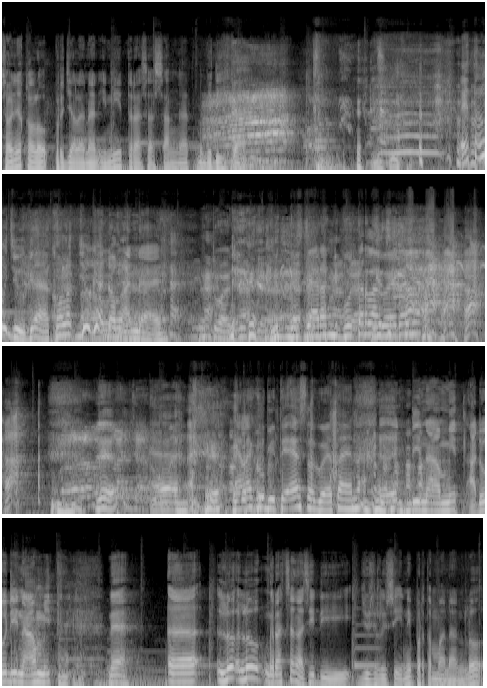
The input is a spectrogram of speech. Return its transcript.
Soalnya kalau perjalanan ini terasa sangat menyedihkan. eh tahu juga, kolot juga dong anda. ya. Itu aja. Gak jarang diputar lagu eta nya. Eh, ku BTS lagu eta enak. Eh, dinamit, aduh dinamit. Nah, eh, lu lu ngerasa nggak sih di Lucy ini pertemanan lo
